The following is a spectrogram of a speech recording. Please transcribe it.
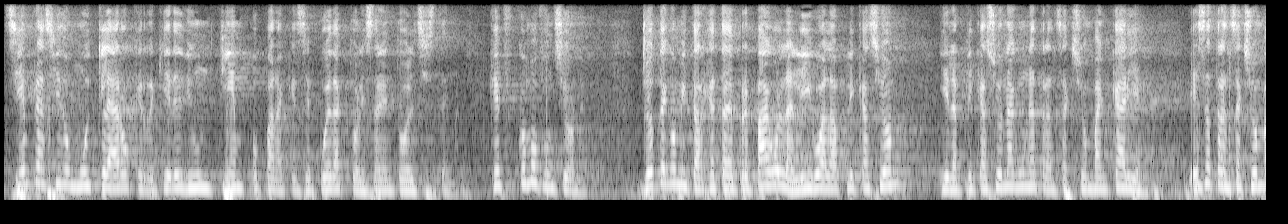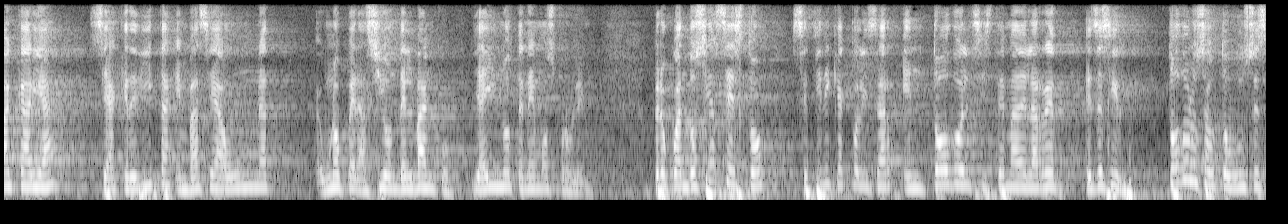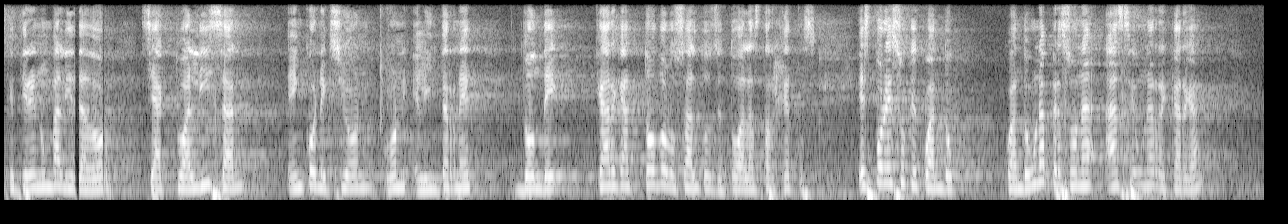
siempre ha sido muy claro que requiere de un tiempo para que se pueda actualizar en todo el sistema. ¿Qué, ¿Cómo funciona? Yo tengo mi tarjeta de prepago, la ligo a la aplicación y en la aplicación hago una transacción bancaria. Esa transacción bancaria se acredita en base a una, una operación del banco y ahí no tenemos problema. Pero cuando se hace esto, se tiene que actualizar en todo el sistema de la red. Es decir, todos los autobuses que tienen un validador se actualizan en conexión con el Internet, donde carga todos los saldos de todas las tarjetas. Es por eso que cuando, cuando una persona hace una recarga,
